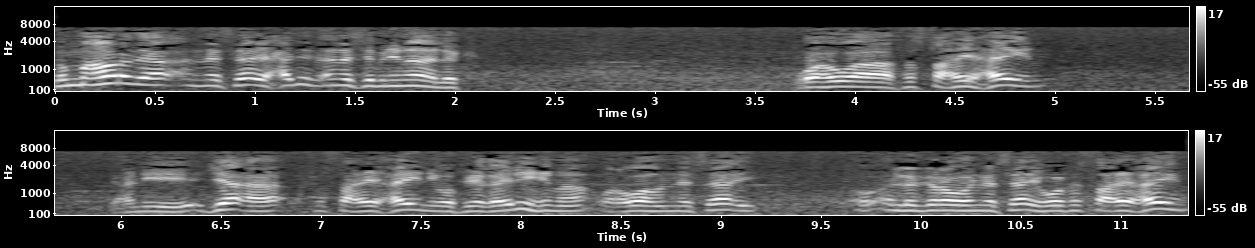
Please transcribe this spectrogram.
ثم أورد النسائي حديث أنس بن مالك وهو في الصحيحين يعني جاء في الصحيحين وفي غيرهما ورواه النسائي الذي رواه النسائي هو في الصحيحين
